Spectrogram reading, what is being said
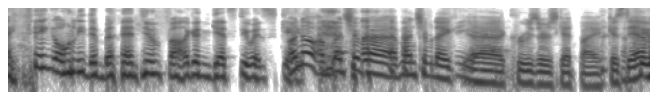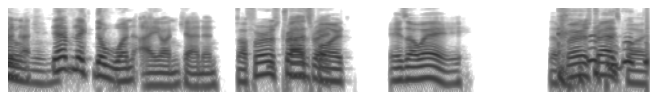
I think only the Millennium Falcon gets to escape. Oh no, a bunch of uh, a bunch of like Yeah. uh, cruisers get by because they have an, they have like the one ion cannon. The first That's right. transport is away. The first transport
